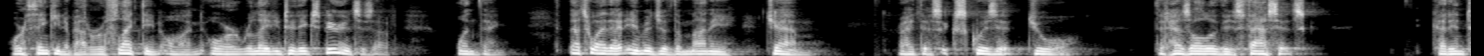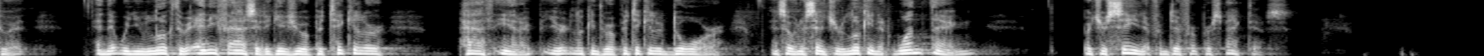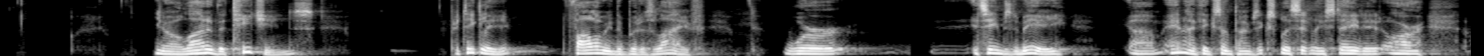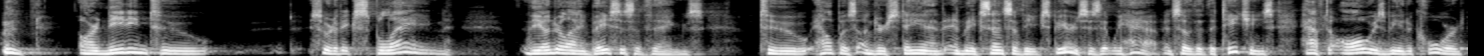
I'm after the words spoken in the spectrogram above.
or thinking about or reflecting on or relating to the experiences of one thing. That's why that image of the mani gem, right, this exquisite jewel that has all of these facets cut into it, and that when you look through any facet, it gives you a particular path in. You're looking through a particular door. And so, in a sense, you're looking at one thing, but you're seeing it from different perspectives. You know, a lot of the teachings, particularly following the Buddha's life were, it seems to me, um, and I think sometimes explicitly stated, are, are needing to sort of explain the underlying basis of things to help us understand and make sense of the experiences that we have. And so that the teachings have to always be in accord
